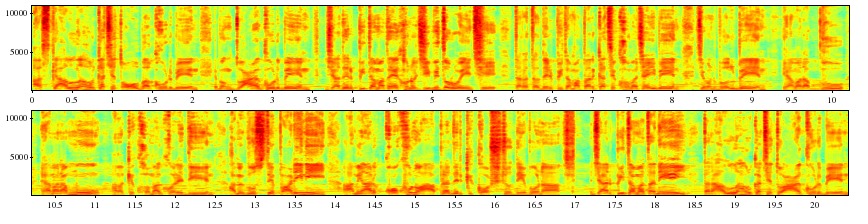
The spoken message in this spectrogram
আজকে আল্লাহর কাছে তওবা করবেন এবং দোয়া করবেন। যাদের পিতা মাতা এখনও জীবিত রয়েছে, তারা তাদের পিতামাতার কাছে ক্ষমা চাইবেন। যেমন বলবেন, হে আমার আব্বু, হে আমার আম্মু, আমাকে ক্ষমা করে দিন। আমি বুঝতে পারিনি, আমি আর কখনো আপনাদেরকে কষ্ট দেব না। যার পিতামাতা নেই, তারা আল্লাহর কাছে দোয়া করবেন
